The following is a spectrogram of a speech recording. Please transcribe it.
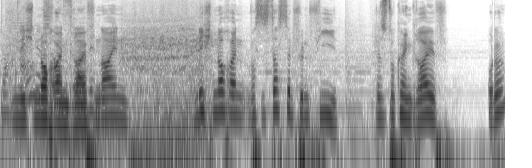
Doch Nicht noch ein Greif, nein. Nicht noch ein... Was ist das denn für ein Vieh? Das ist doch kein Greif. Oder?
